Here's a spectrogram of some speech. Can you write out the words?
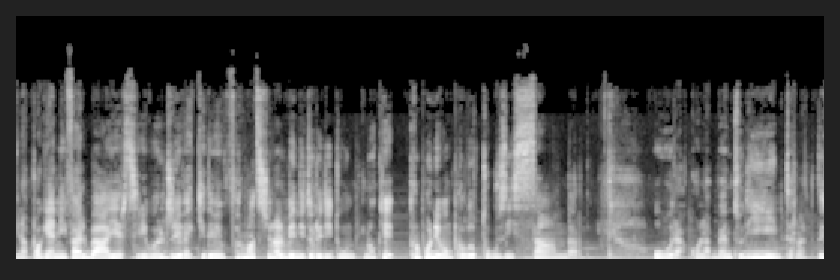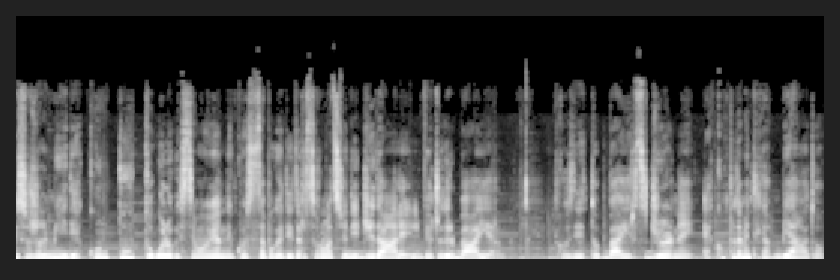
Fino a pochi anni fa il buyer si rivolgeva e chiedeva informazioni al venditore di turno che proponeva un prodotto così standard. Ora, con l'avvento di internet, dei social media e con tutto quello che stiamo vivendo in quest'epoca di trasformazione digitale, il viaggio del buyer il cosiddetto buyer's journey, è completamente cambiato.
